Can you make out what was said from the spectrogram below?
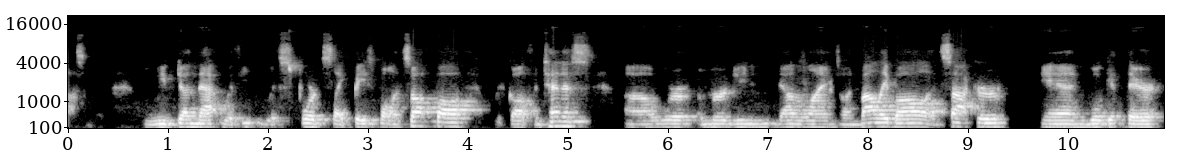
possible. We've done that with, with sports like baseball and softball, with golf and tennis. Uh, we're emerging down the lines on volleyball and soccer, and we'll get there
